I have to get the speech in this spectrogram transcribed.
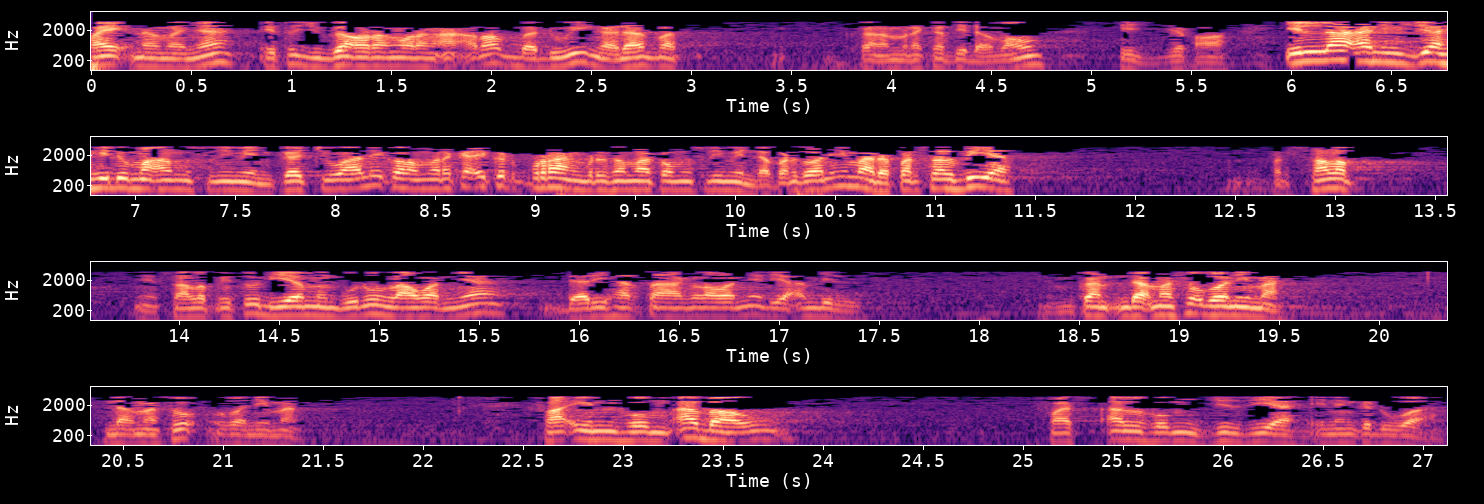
Fight namanya, itu juga orang-orang Arab Badui enggak dapat. Karena mereka tidak mau hijrah. Illa an yujahidu ma'al muslimin. Kecuali kalau mereka ikut perang bersama kaum muslimin. Dapat ghanimah, dapat salbiyah. Salab. Ya, salab itu dia membunuh lawannya dari harta lawannya dia ambil. Bukan tidak masuk ghanimah. Tidak masuk ghanimah. Fa hum abau fas'alhum jizyah. Ini yang kedua.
